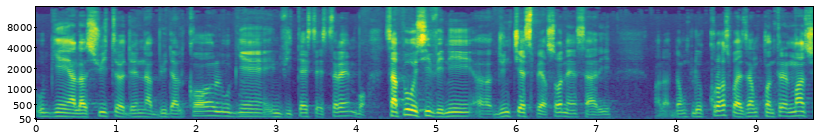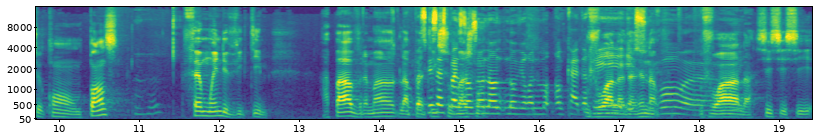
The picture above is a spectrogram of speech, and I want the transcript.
ou bien à la suite d'un abus d'alcool, ou bien une vitesse extrême. Bon, ça peut aussi venir d'une tierce personne, hein, ça arrive. Voilà. Donc le cross, par exemple, contrairement à ce qu'on pense, fait moins de victimes. À part vraiment la Parce que pratique ça se passe sauvage. dans un en- environnement encadré Voilà, et dans un- souvent... euh, voilà, si, si, si.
